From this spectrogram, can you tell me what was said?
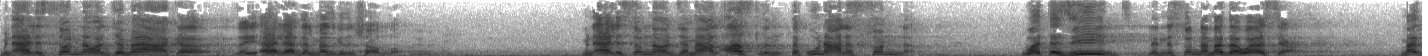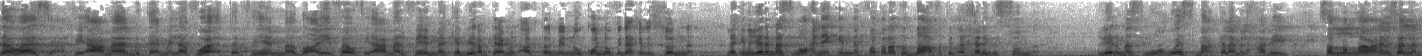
من أهل السنة والجماعة زي أهل هذا المسجد إن شاء الله. من أهل السنة والجماعة الأصل أن تكون على السنة وتزيد لأن السنة مدى واسع. مدى واسع. في أعمال بتعملها في وقت في همة ضعيفة وفي أعمال في همة كبيرة بتعمل أكتر منه وكله في داخل السنة. لكن غير مسموح ليك إن في فترات الضعف تبقى خارج السنة. غير مسموح. واسمع كلام الحبيب صلى الله عليه وسلم.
